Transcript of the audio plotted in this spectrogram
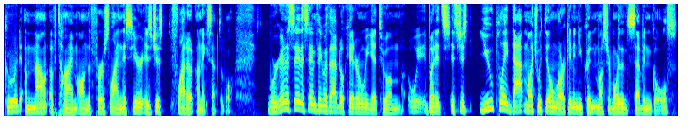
good amount of time on the first line this year is just flat out unacceptable. We're gonna say the same thing with Abdelkader when we get to him, we, but it's it's just you played that much with Dylan Larkin and you couldn't muster more than seven goals.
